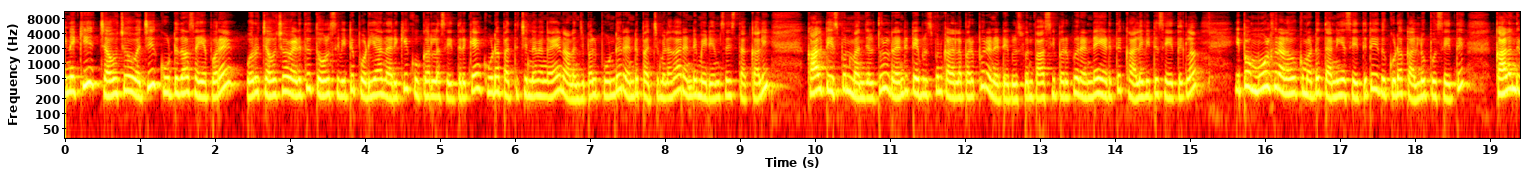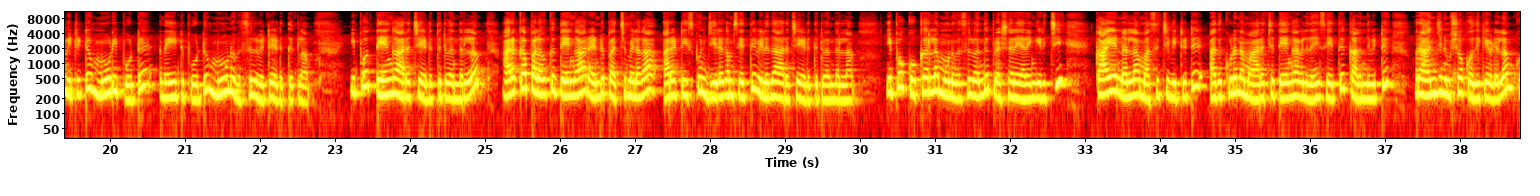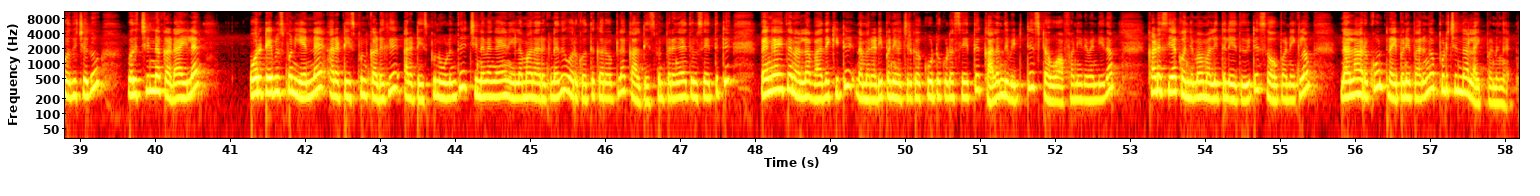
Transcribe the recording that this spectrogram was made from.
இன்றைக்கி சவுச்சோ வச்சு கூட்டு தான் செய்ய போகிறேன் ஒரு சவுச்சோவை எடுத்து தோல் சீவிட்டு பொடியாக நறுக்கி குக்கரில் சேர்த்துருக்கேன். கூட பத்து சின்ன வெங்காயம் நாலஞ்சு பல் பூண்டு ரெண்டு பச்சை மிளகாய் ரெண்டு மீடியம் சைஸ் தக்காளி கால் டீஸ்பூன் மஞ்சள் தூள் ரெண்டு டேபிள் ஸ்பூன் கடலைப்பருப்பு ரெண்டு டேபிள் ஸ்பூன் பாசிப்பருப்பு ரெண்டையும் எடுத்து கழுவிட்டு சேர்த்துக்கலாம். இப்போ மூழ்கிற அளவுக்கு மட்டும் தண்ணியை சேர்த்துட்டு இது கூட கல்லுப்பு சேர்த்து கலந்து விட்டுட்டு மூடி போட்டு வெயிட்டு போட்டு மூணு விசில் விட்டு எடுத்துக்கலாம். இப்போது தேங்காய் அரைச்சி எடுத்துகிட்டு வந்துடலாம். அரைக்கப் அளவுக்கு தேங்காய் ரெண்டு பச்சை மிளகாய் அரை டீஸ்பூன் ஜீரகம் சேர்த்து விழுதாக அரைச்சி எடுத்துகிட்டு வந்துடலாம். இப்போது குக்கரில் மூணு விசில் வந்து ப்ரெஷர் இறங்கிடுச்சு. காயை நல்லா மசிச்சு விட்டுட்டு அது கூட நம்ம அரைச்ச தேங்காய் விழுதையும் சேர்த்து கலந்து விட்டு ஒரு அஞ்சு நிமிஷம் கொதிக்க விடலாம். கொதித்ததும் ஒரு சின்ன கடாயில் ஒரு டேபிள் ஸ்பூன் எண்ணெய் அரை டீஸ்பூன் கடுகு அரை டீஸ்பூன் உளுந்து சின்ன வெங்காயம் நீளமாக நறுக்குனது ஒரு கொத்து கருவேப்பில் கால் டீஸ்பூன் பெருங்காயத்தூள் சேர்த்துட்டு வெங்காயத்தை நல்லா வதக்கிட்டு நம்ம ரெடி பண்ணி வச்சுருக்க கூட்டு கூட சேர்த்து கலந்து விட்டுட்டு ஸ்டவ் ஆஃப் பண்ணிட வேண்டியதான் கடைசியாக கொஞ்சமாக மல்லித்தலையை தூவிட்டு சர்வ் பண்ணிக்கலாம். நல்லாயிருக்கும் ட்ரை பண்ணி பாருங்கள் பிடிச்சிருந்தா லைக் பண்ணுங்கள்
